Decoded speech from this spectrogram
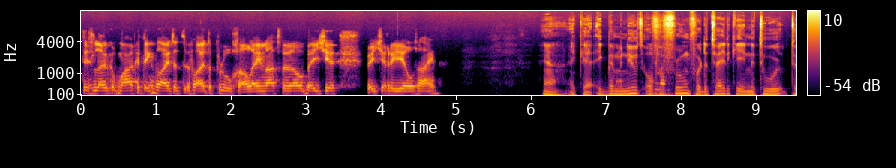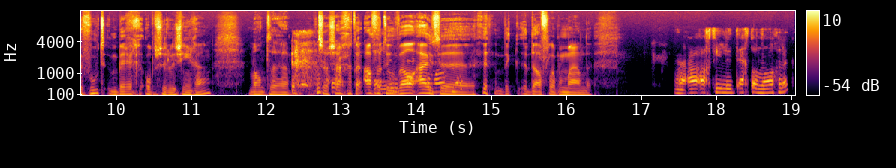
het is leuke marketing vanuit, het, vanuit de ploeg. Alleen laten we wel een beetje, beetje reëel zijn. Ja, ik, ik ben benieuwd of we Froome voor de tweede keer in de Tour te voet een berg op zullen zien gaan. Want zo zag het er af en toe wel uit de, de afgelopen maanden. Maar achten jullie het echt onmogelijk?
